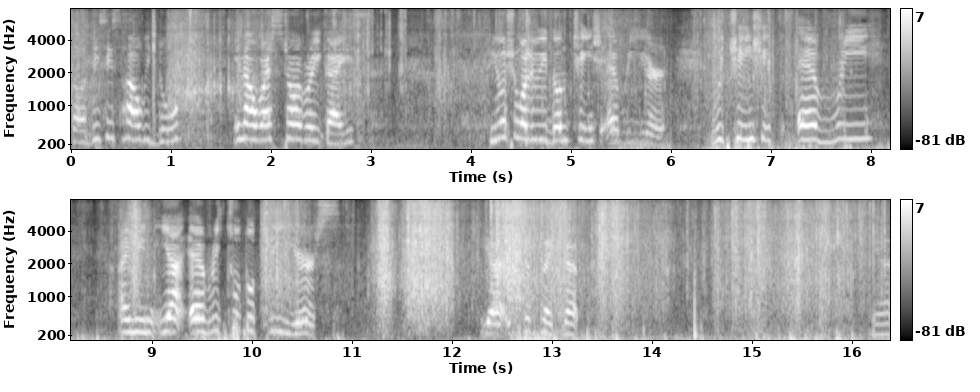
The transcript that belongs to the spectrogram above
So this is how we do in our strawberry guys. Usually we don't change every year we change it every I mean yeah every two to three years. Yeah it's just like that. Yeah.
